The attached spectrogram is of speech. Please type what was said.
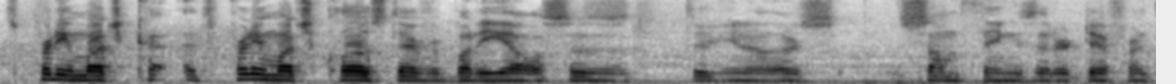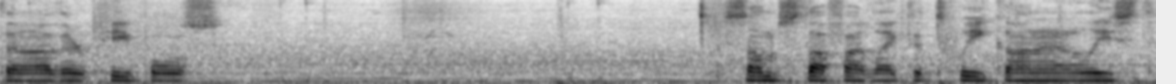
It's pretty much it's pretty much close to everybody else's. There, you know, there's some things that are different than other people's. Some stuff I'd like to tweak on it at least.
